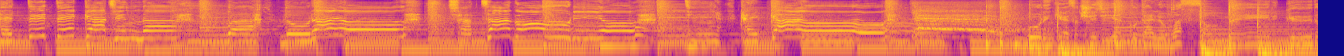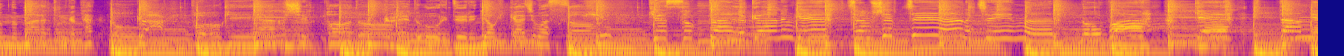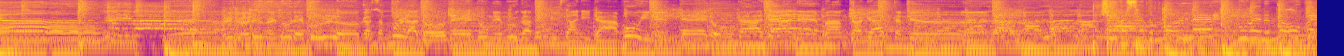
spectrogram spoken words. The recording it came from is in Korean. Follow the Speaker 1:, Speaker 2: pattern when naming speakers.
Speaker 1: 해뜰 때까지 나와 놀아요. 차 타고 우리 어디 갈까요? Yeah.
Speaker 2: 우린 계속 쉬지 않고 달려왔어. 매일이 끝없는 마라톤 같았고
Speaker 1: 포기하고 싶어도
Speaker 2: 그래도 우리들은 여기까지 왔어.
Speaker 1: 계속 달려가는 게 참 쉽지 않았지.
Speaker 3: 가사 몰라도 내 동해물과 백두산이 다. 보이는 대로 가자. 내 맘과 같다면.
Speaker 1: 집에서도 몰래 후회는 no way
